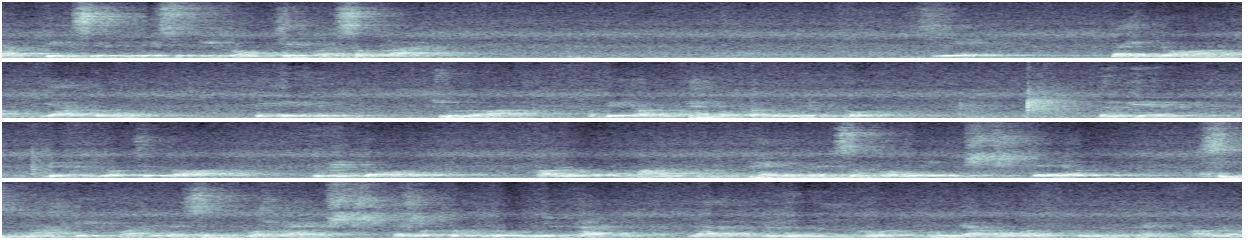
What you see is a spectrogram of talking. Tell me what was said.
dám tin xin Giêsu Kitô chết và sống lại. Dễ đánh đòn giam tù. Thế nhưng, Chúa loại và biết ông thành một con người tốt. Tự nhiên, được nộp xuống loại Chúa biến đổi, họ luôn hoàn toàn thay đổi đời sống của mình để được sinh hóa kết quả cho đời sống của ngài. Là một tông đồ nhiệt thành là lương cột của giáo hội cùng thánh Phaolô.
